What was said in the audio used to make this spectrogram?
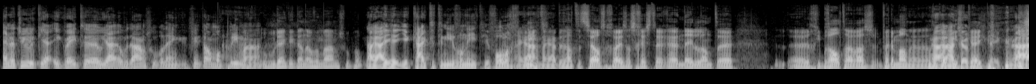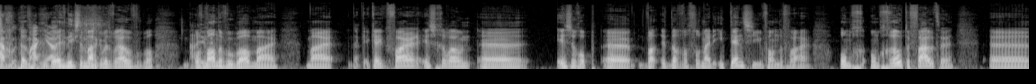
En natuurlijk, ja, ik weet eh, hoe jij over damesvoetbal denkt. Ik vind het allemaal prima. Hoe denk ik dan over damesvoetbal? Nou ja, je, je kijkt het in ieder geval niet. Je volgt Nou het ja, niet. maar ja, dat had hetzelfde geweest als gisteren Nederland... eh, Gibraltar was bij de mannen. Dat had ik nou, ook niet gekeken. gekeken. Nou ja, goed, dat maakt niet Dat heeft uit. niets te maken met vrouwenvoetbal. of even- mannenvoetbal, maar... Maar kijk, VAR is gewoon... eh, is erop... eh, wat, dat was volgens mij de intentie van de VAR... om, om grote fouten... eh,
